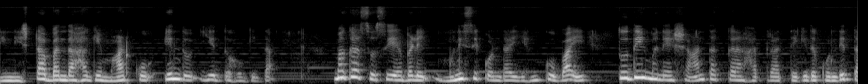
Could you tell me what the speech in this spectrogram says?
ನಿನ್ನಿಷ್ಟ ಬಂದ ಹಾಗೆ ಮಾಡ್ಕೋ ಎಂದು ಎದ್ದು ಹೋಗಿದ್ದ. ಮಗ ಸೊಸೆಯ ಬಳಿ ಮುನಿಸಿಕೊಂಡ ಯಂಕುಬಾಯಿ ತುದಿ ಮನೆ ಶಾಂತಕ್ಕನ ಹತ್ರ ತೆಗೆದುಕೊಂಡಿದ್ದ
